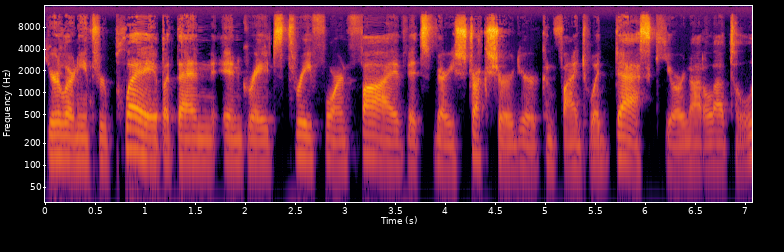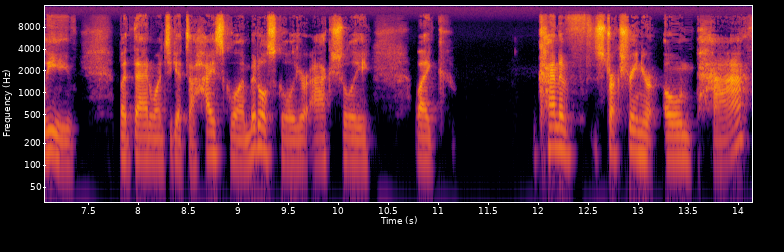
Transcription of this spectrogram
you're learning through play, but then in grades three, four, and five, it's very structured. You're confined to a desk, you're not allowed to leave. But then once you get to high school and middle school, you're actually like kind of structuring your own path.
